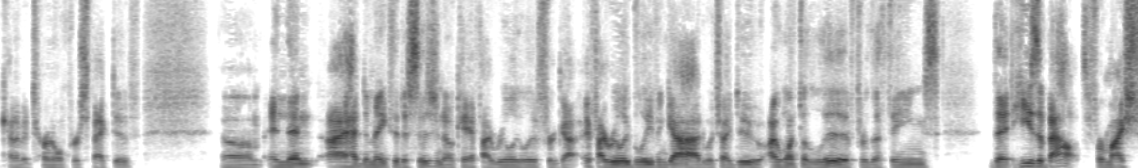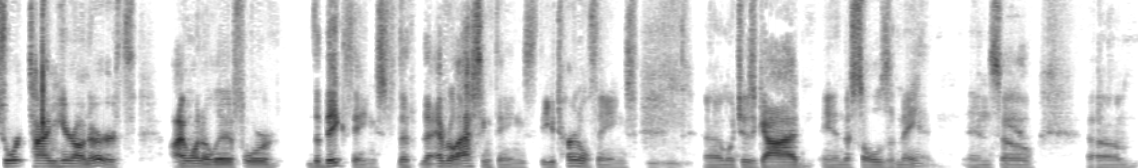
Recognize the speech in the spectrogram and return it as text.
kind of eternal perspective. Um, and then I had to make the decision okay, if I really live for God, if I really believe in God, which I do, I want to live for the things that He's about. For my short time here on earth, I mm. want to live for the big things, the, the everlasting things, the eternal things, mm-hmm. um, which is God and the souls of man. And so, yeah. um,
